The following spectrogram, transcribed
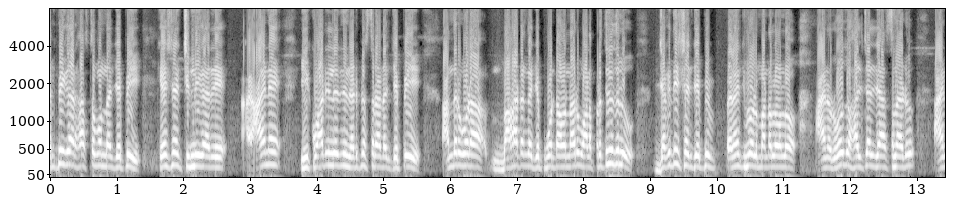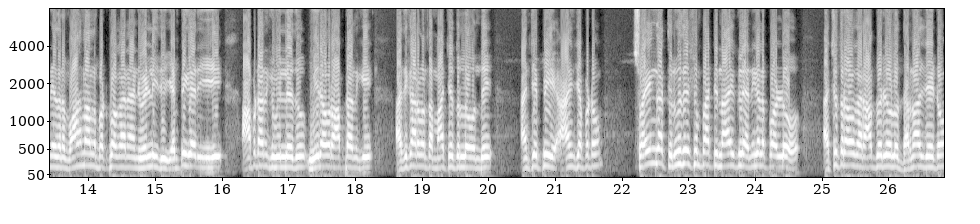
ఎంపీ గారి హస్తం ఉందని చెప్పి కేశినేని చిన్ని గారి ఆయనే ఈ క్వారీలన్నీ నడిపిస్తున్నాడని చెప్పి అందరూ కూడా బాహాటంగా చెప్పుకుంటా ఉన్నారు. వాళ్ళ ప్రతినిధులు జగదీష్ అని చెప్పి పెనంచిపల్లి మండలంలో ఆయన రోజు హల్చల్ చేస్తున్నాడు. ఆయన ఏదైనా వాహనాలను పట్టుకోగానే ఆయన వెళ్ళి ఇది ఎంపీ గారి ఆపడానికి వీల్లేదు మీరెవరు ఆపడానికి అధికారం అంతా మా చేతుల్లో ఉంది అని చెప్పి ఆయన చెప్పడం స్వయంగా తెలుగుదేశం పార్టీ నాయకులు ఎన్నికలపాడులో అచ్యుతరావు గారి ఆధ్వర్యంలో ధర్నాలు చేయడం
